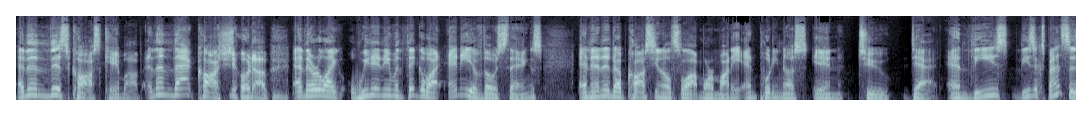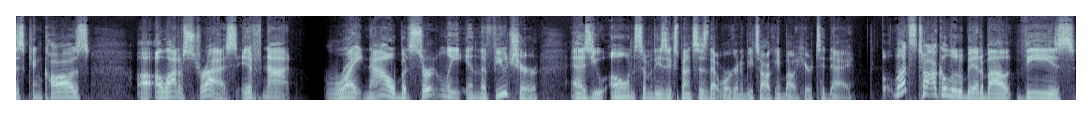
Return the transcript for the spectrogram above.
And then this cost came up. And then that cost showed up. And they were like we didn't even think about any of those things and ended up costing us a lot more money and putting us into debt. And these these expenses can cause a lot of stress if not right now but certainly in the future as you own some of these expenses that we're going to be talking about here today. Let's talk a little bit about these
